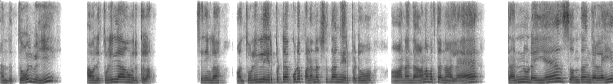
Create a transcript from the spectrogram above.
அந்த தோல்வி அவனுடைய தொழிலாகவும் இருக்கலாம். சரிங்களா? அவன் தொழிலில் ஏற்பட்டால் கூட பண நஷ்டம் தாங்க ஏற்படும். ஆனா, இந்த ஆணவத்தினால தன்னுடைய சொந்தங்களை,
